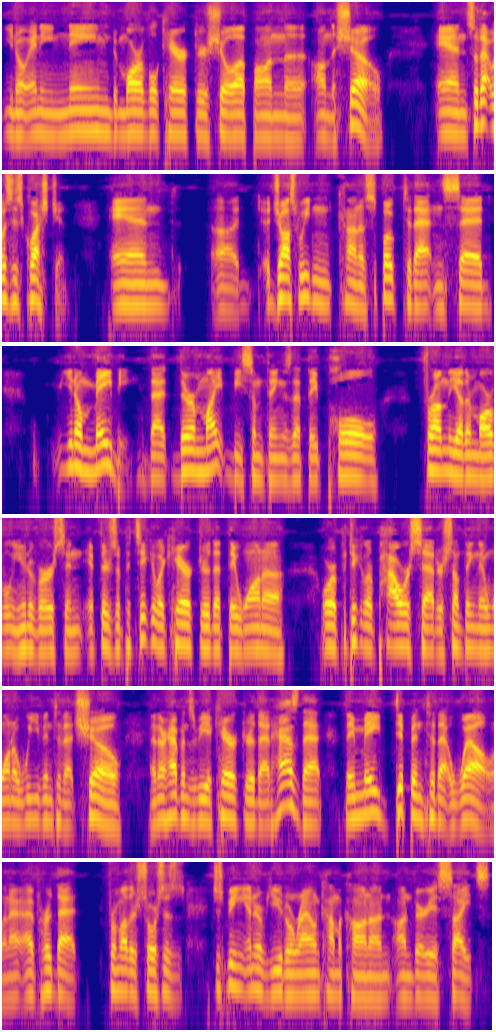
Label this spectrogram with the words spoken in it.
you know, any named Marvel characters show up on the on the show. And so that was his question. And uh Joss Whedon kind of spoke to that and said, you know, maybe that there might be some things that they pull from the other Marvel universe and if there's a particular character that they want to or a particular power set or something they want to weave into that show and there happens to be a character that has that, they may dip into that well. And I, I've heard that from other sources just being interviewed around Comic Con on, on various sites.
